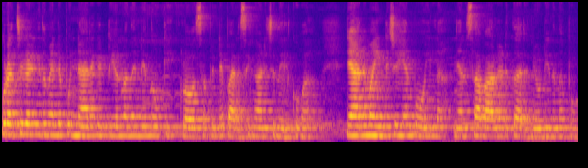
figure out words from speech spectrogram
കുറച്ച് കഴിഞ്ഞതും എന്റെ പുന്നാര കെട്ടിയവൻ വന്ന് എന്നെ നോക്കി ക്ലോസപ്പിന്റെ പരസ്യം കാണിച്ച് നിൽക്കുക. ഞാൻ മൈൻഡ് ചെയ്യാൻ പോയില്ല. ഞാൻ സവാള എടുത്ത് അരിഞ്ഞുകൊണ്ടിരുന്നപ്പോൾ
